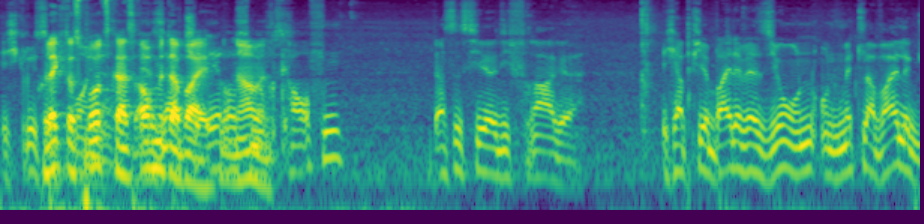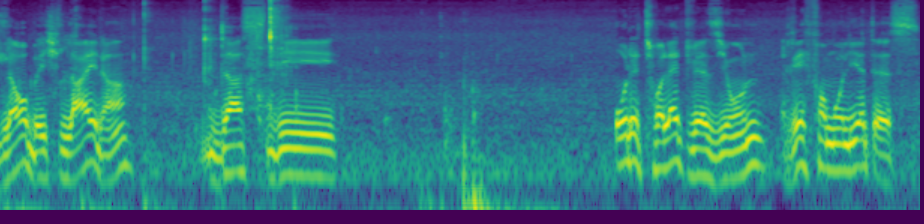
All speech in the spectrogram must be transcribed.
Ich grüße Collector. Sportscar ist auch mit dabei. Eros Guten Abend. noch kaufen? Das ist hier die Frage. Ich habe hier beide Versionen und mittlerweile glaube ich leider, dass die Eau de Toilette Version reformuliert ist.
